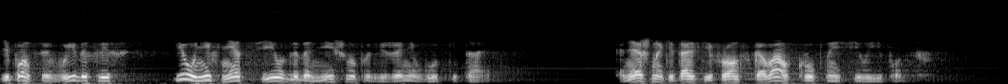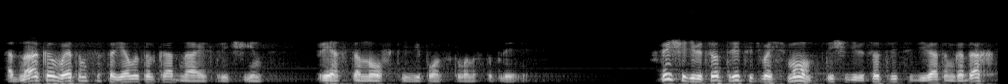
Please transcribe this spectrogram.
японцы выдохлись, и у них нет сил для дальнейшего продвижения вглубь Китая. Конечно, китайский фронт сковал крупные силы японцев. Однако в этом состояла только одна из причин приостановки японского наступления. В 1938-1939 годах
